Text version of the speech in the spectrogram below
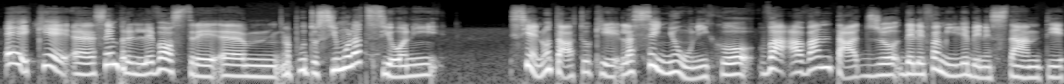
è che eh, sempre nelle vostre ehm, appunto simulazioni si è notato che l'assegno unico va a vantaggio delle famiglie benestanti,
